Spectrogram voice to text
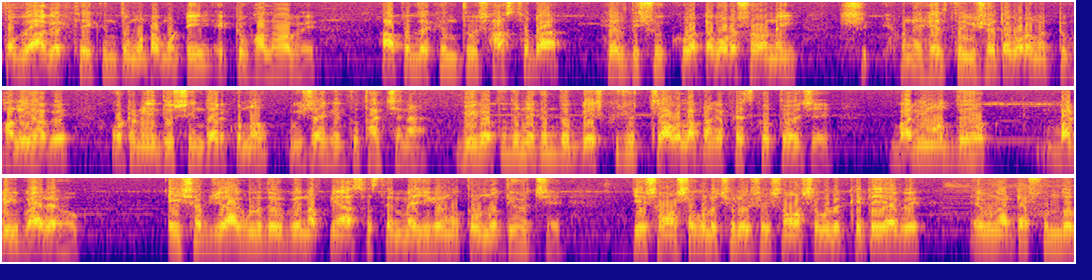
তবে আগের থেকে কিন্তু মোটামুটি একটু ভালো হবে। আপনাদের কিন্তু স্বাস্থ্যটা হেলথ ইস্যু খুব একটা বড় সড়ো নেই মানে হেলথের বিষয়টা বরং একটু ভালোই হবে, ওটা নিয়ে দুশ্চিন্তার কোনো বিষয় কিন্তু থাকছে না। বিগত দিনে কিন্তু বেশ কিছু ট্রাভেল আপনাকে ফেস করতে হয়েছে। বাড়ির মধ্যে হোক বাড়ির বাইরে হোক, এইসব জায়গাগুলো দেখবেন আপনি আস্তে আস্তে ম্যাজিকের মতো উন্নতি হচ্ছে। যে সমস্যাগুলো ছিল সেই সমস্যাগুলো কেটে যাবে এবং একটা সুন্দর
